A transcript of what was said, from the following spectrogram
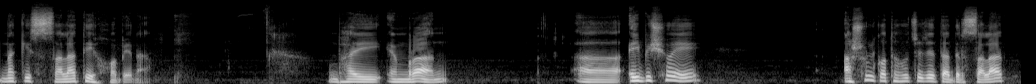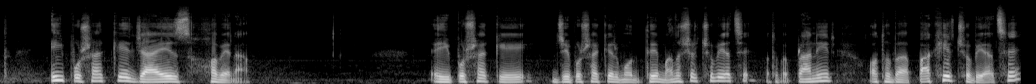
নাকি সালাতই হবে না ভাই ইমরান আহ, এই বিষয়ে আসল কথা হচ্ছে যে তাদের সালাত এই পোশাকে জায়েজ হবে না। এই পোশাকে, যে পোশাকের মধ্যে মানুষের ছবি আছে, অথবা প্রাণীর, অথবা পাখির ছবি আছে,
